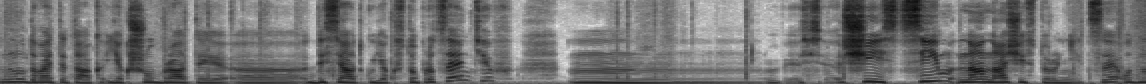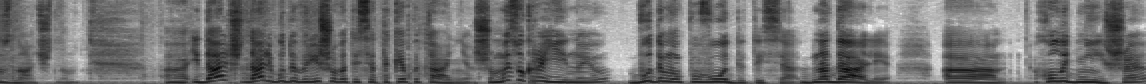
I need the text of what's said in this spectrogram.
Ну, давайте так. Якщо брати е, десятку як 100%, 6-7 на нашій стороні. Це однозначно. Е, І далі, далі буде вирішуватися таке питання, що ми з Україною будемо поводитися надалі е, холодніше,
